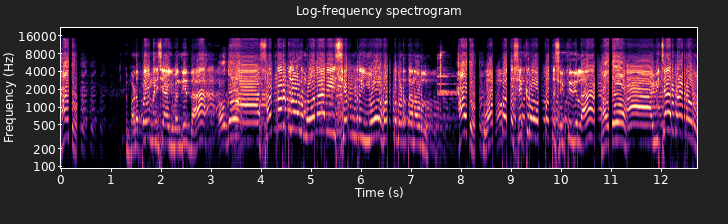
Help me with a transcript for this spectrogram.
ಬಡಪೈ ಬಡಪಾಯಿ ಮನುಷ್ಯ ಆಗಿ ಬಂದಿದ್ದ. ಸಂದರ್ಭದೊಳಗೆ ಮೋಲಾರಿ ಶರಣರು ಏಳು ಹೊತ್ತು ಬಡತಾನ ಅವ್ರದ್ದು ಹೌದು. ಒಪ್ಪತ್ತು ಸಿಕ್ಕರು ಒಪ್ಪತ್ತು ಸಿಕ್ತಿದಿಲ್ಲ ಹೌದು. ವಿಚಾರ ಮಾಡ್ರವ್ರು.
